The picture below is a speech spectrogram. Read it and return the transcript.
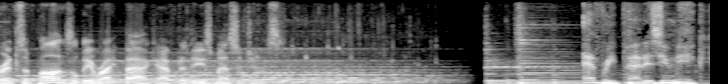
Prince of Ponds will be right back after these messages. Every pet is unique.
